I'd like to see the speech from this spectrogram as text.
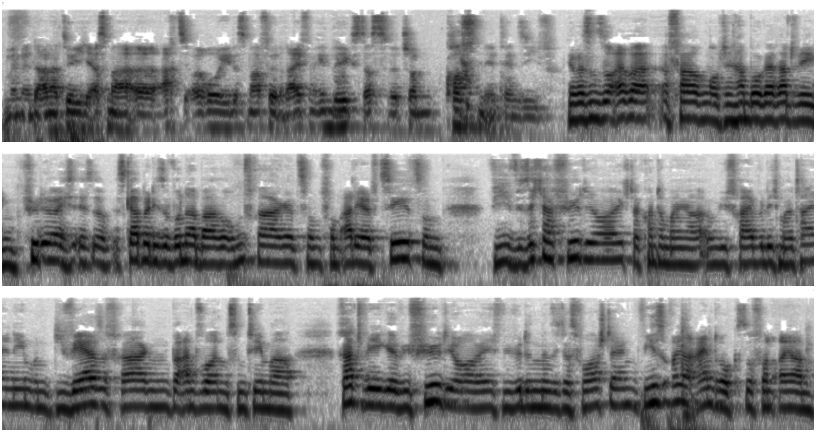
wenn du da natürlich erstmal äh, 80 Euro jedes Mal für den Reifen hinlegst, das wird schon kostenintensiv. Ja, was sind so eure Erfahrungen auf den Hamburger Radwegen? Fühlt ihr euch, es gab ja diese wunderbare Umfrage zum, vom ADFC zum wie, wie sicher fühlt ihr euch? Da konnte man ja irgendwie freiwillig mal teilnehmen und diverse Fragen beantworten zum Thema Radwege. Wie fühlt ihr euch? Wie würde man sich das vorstellen? Wie ist euer Eindruck so von eurem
